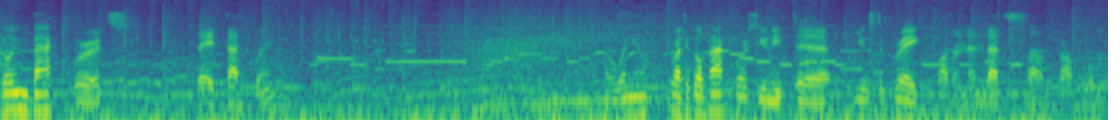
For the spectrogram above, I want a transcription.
Going backwards, say it that way. When you try to go backwards you need to use the brake button and that's a problem.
